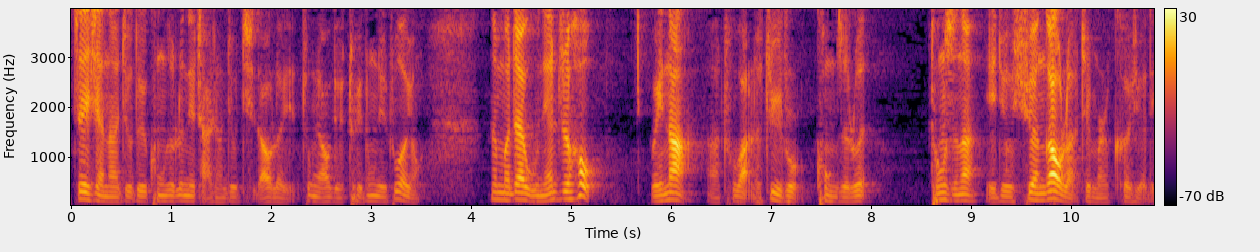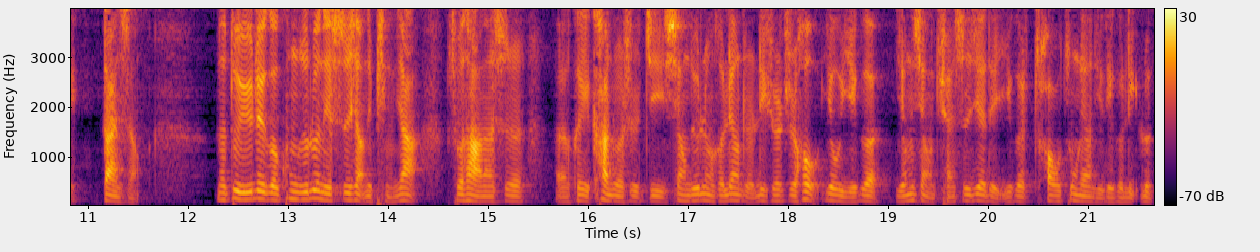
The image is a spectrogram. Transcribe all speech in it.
这些呢就对控制论的产生就起到了重要的推动的作用。那么在五年之后，维纳啊出版了巨著《控制论》，同时呢也就宣告了这门科学的诞生。那对于这个控制论的思想的评价，说它呢是呃可以看作是继相对论和量子力学之后又一个影响全世界的一个超重量级的一个理论。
